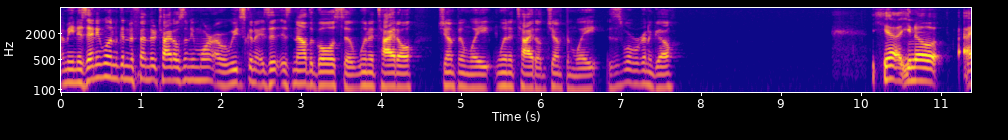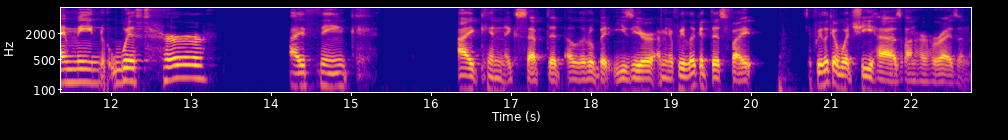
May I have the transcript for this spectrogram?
I mean, is anyone going to defend their titles anymore? Or are we just going to is it is now the goal is to win a title, jump in weight, win a title, jump in weight? Is this where we're going to go? Yeah, you know, I mean, with her, I think I can accept it a little bit easier. I mean, if we look at this fight, if we look at what she has on her horizon,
